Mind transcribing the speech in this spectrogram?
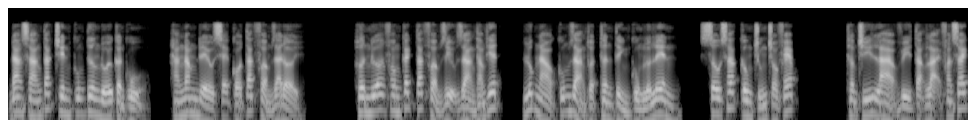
đang sáng tác trên cũng tương đối cần cù, hàng năm đều sẽ có tác phẩm ra đời. Hơn nữa phong cách tác phẩm dịu dàng tham thiết, lúc nào cũng giảng thuật thân tình cùng lớn lên, sâu sắc công chúng cho phép. Thậm chí là vì tặng lại phan sách,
